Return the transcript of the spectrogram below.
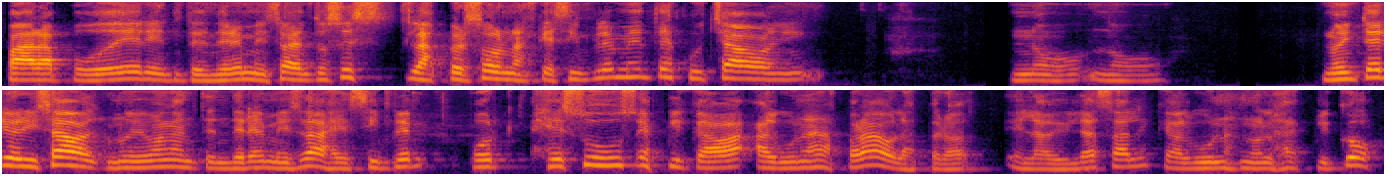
para poder entender el mensaje. Entonces, las personas que simplemente escuchaban no, no, no interiorizaban, no iban a entender el mensaje. Simple, Jesús explicaba algunas parábolas, pero en la Biblia sale que algunas no las explicó.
